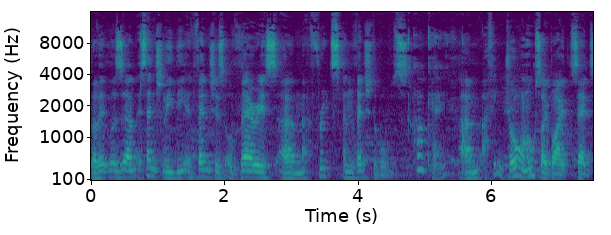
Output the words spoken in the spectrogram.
But it was um, essentially the adventures of various um, fruits and vegetables. okay. Um, I think drawn also by said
